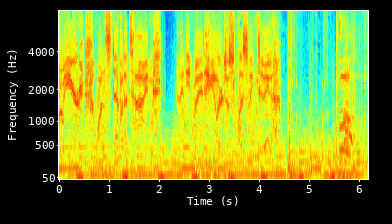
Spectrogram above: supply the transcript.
From here. One step at a time. I need my inhaler just listening to you. Okay,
